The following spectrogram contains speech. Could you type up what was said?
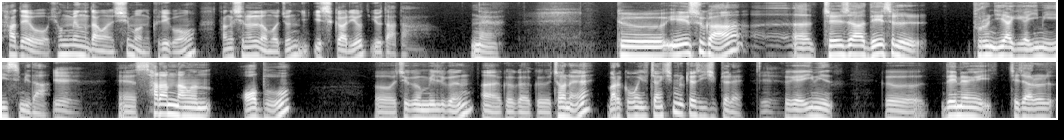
타데오, 혁명당원 시몬 그리고 당신을 넘어준 이스카리옷 유다다. 네. 그 예수가 어, 제자 넷을 부른 이야기가 이미 있습니다. 예. 예, 사람 낚는 어부 어, 지금 읽은 아, 그, 그, 그 전에 마르코복음 1장 16절에서 20절에 예. 그게 이미 그 네 명의 제자를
